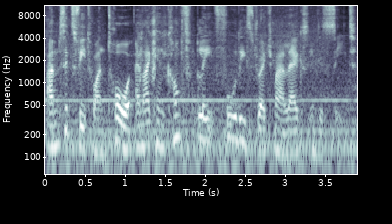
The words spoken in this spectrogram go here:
I'm 6 feet 1 tall and I can comfortably fully stretch my legs in this seat.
